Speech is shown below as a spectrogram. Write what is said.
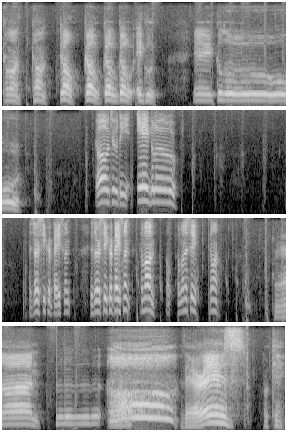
Come on, come on, go, go, go, go, igloo. Igloo. Go to the igloo. Is there a secret basement? Is there a secret basement? Come on. I, I want to see. Come on. Come on. Oh, there is. Okay.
